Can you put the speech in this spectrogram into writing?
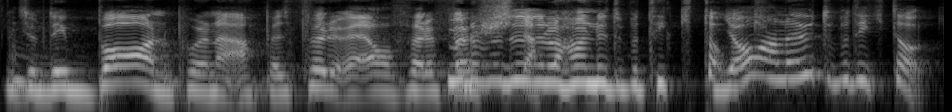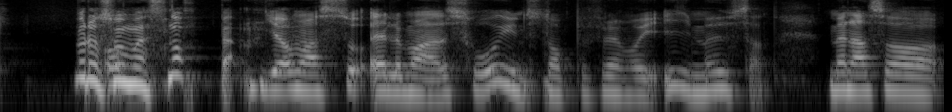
Liksom, det är barn på den här appen. För, ja, för det Men första. då, han ute på TikTok? Ja, han la ut det på TikTok. Vadå, såg man snoppen? Ja, man så, eller man såg ju inte snoppen för den var ju i musen. Men alltså,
